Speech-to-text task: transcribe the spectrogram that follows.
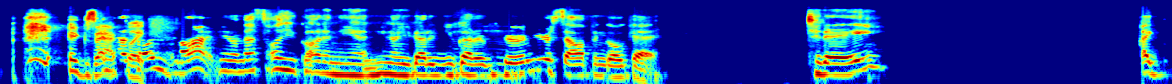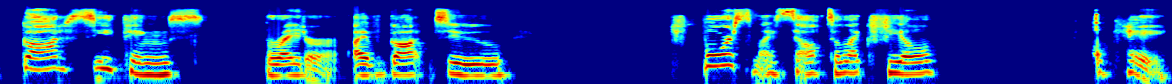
exactly. you got. You know, that's all you got in the end. You know, you got to, you got to mm-hmm. turn to yourself and go, okay, today, I got to see things brighter. I've got to force myself to like feel okay.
